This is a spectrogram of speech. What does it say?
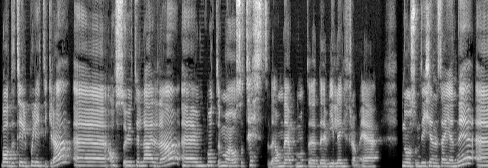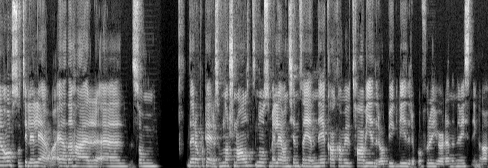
både til politikere, eh, også ut til lærere. Eh, måte, må jo også teste det om det, måte, det vi legger frem er noe som de kjenner seg igjen i. Eh, også til elever. Er det her eh, som det rapporteres om nasjonalt, noe som elevene kjenner seg igjen i? Hva kan vi ta videre og bygge videre på for å gjøre den undervisninga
